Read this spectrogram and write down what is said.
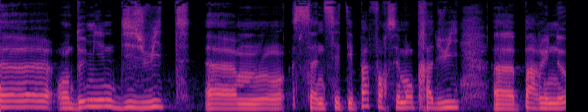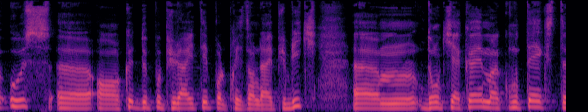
euh, en 2018, euh, ça ne s'était pas forcément traduit euh, par une hausse euh, en code de popularité pour le président de la République. Donc il y a quand même un contexte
